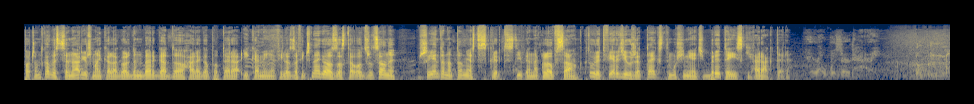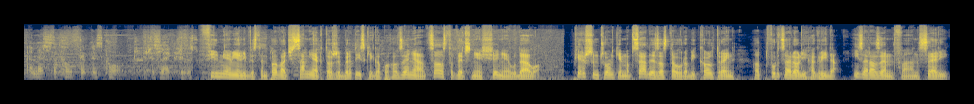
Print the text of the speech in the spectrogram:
Początkowy scenariusz Michaela Goldenberga do Harry'ego Pottera i Kamienia Filozoficznego został odrzucony. Przyjęto natomiast skrypt Stephena Clovesa, który twierdził, że tekst musi mieć brytyjski charakter. W filmie mieli występować sami aktorzy brytyjskiego pochodzenia, co ostatecznie się nie udało. Pierwszym członkiem obsady został Robbie Coltrane, odtwórca roli Hagrida i zarazem fan serii.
